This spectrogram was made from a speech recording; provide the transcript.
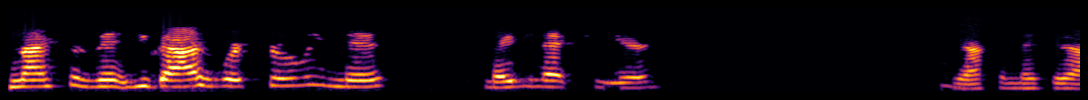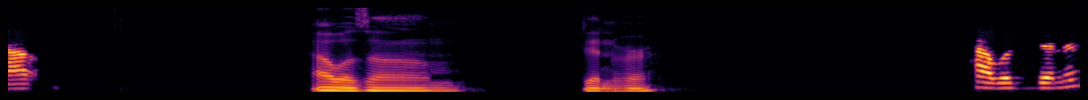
nice event. You guys were truly missed. Maybe next year. Y'all can make it out. How was um Denver? How was dinner?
